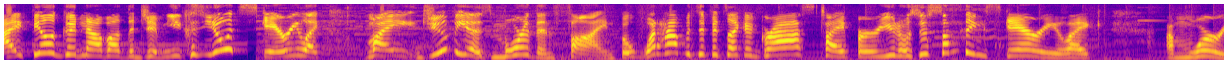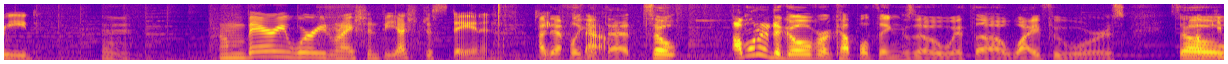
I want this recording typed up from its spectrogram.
I feel good now about the gym because you know what's scary? Like my Juvia is more than fine, but what happens if it's like a grass type or you know, it's just something scary? Like I'm worried. Hmm. I'm very worried when I shouldn't be. I should just stay in and. I definitely get that. So I wanted to go over a couple things though with uh, waifu wars. So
